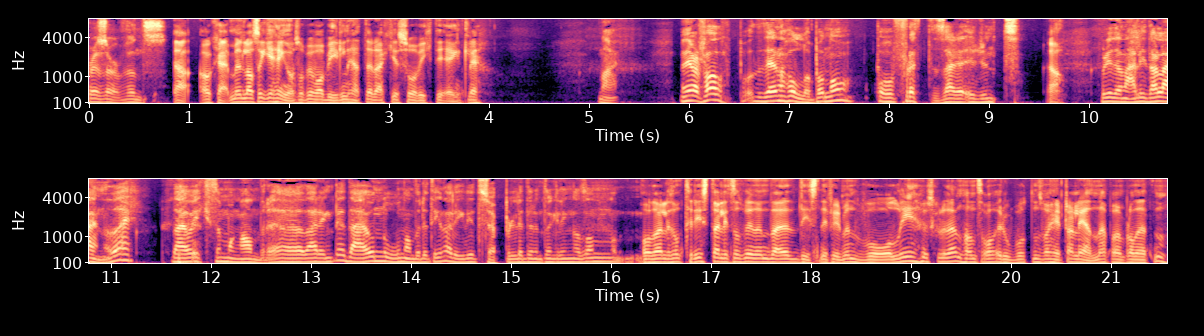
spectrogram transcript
Preservance. Ja, ok. Men la oss ikke henge oss opp i hva bilen heter, det er ikke så viktig egentlig. Nei. Men i hvert fall, den holder på nå å flytte seg rundt. Ja. Fordi den er litt aleine der. Det er jo ikke så mange andre der, egentlig. Det er jo noen andre ting. Det ligger litt søppel litt rundt omkring og sånn. Og det er litt sånn trist. Det er litt sånn som i den der Disney-filmen Wall-E, husker du den? Han som var roboten som var helt alene på den planeten.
